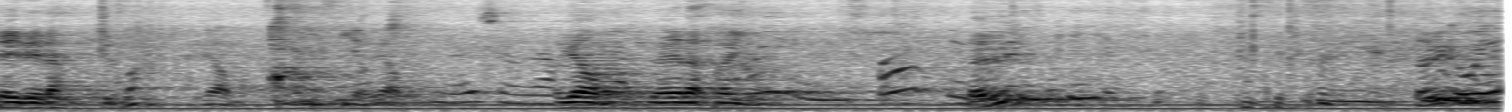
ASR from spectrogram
Tiens, il est là. Tu le vois? Regarde. Ici, regarde. Regarde, la feuille. T'as vu? T'as vu comment il est?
